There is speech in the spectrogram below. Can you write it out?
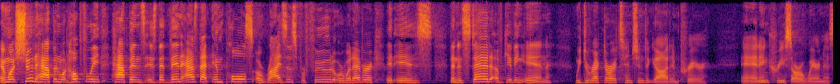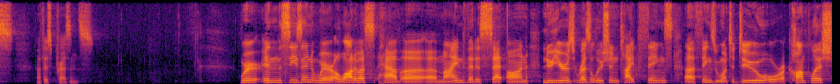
And what should happen, what hopefully happens, is that then as that impulse arises for food or whatever it is, then instead of giving in, we direct our attention to God in prayer and increase our awareness of His presence. We're in the season where a lot of us have a, a mind that is set on New Year's resolution type things, uh, things we want to do or accomplish,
